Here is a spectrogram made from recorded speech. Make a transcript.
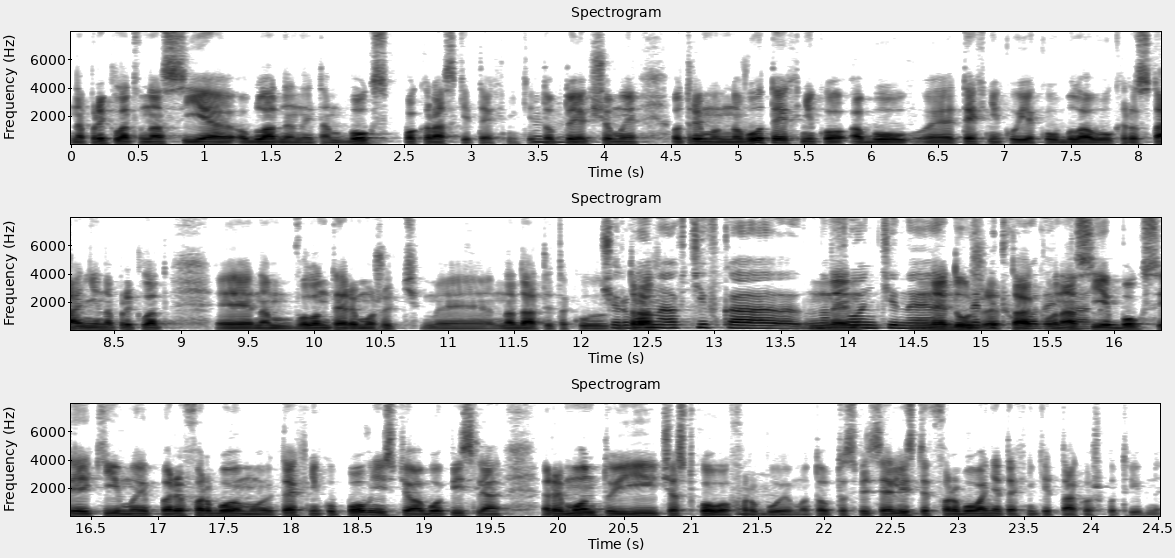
Наприклад, в нас є обладнаний там бокс покраски техніки. Тобто, якщо ми отримаємо нову техніку або е, техніку, яку була в використанні, наприклад, е, нам волонтери можуть е, надати таку Червона автівка на фронті не, не дуже підходить. так. У нас є бокси, які ми перефарбуємо техніку повністю, або після ремонту її частково фарбуємо. Тобто спеціалісти фарбування техніки також потрібні.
